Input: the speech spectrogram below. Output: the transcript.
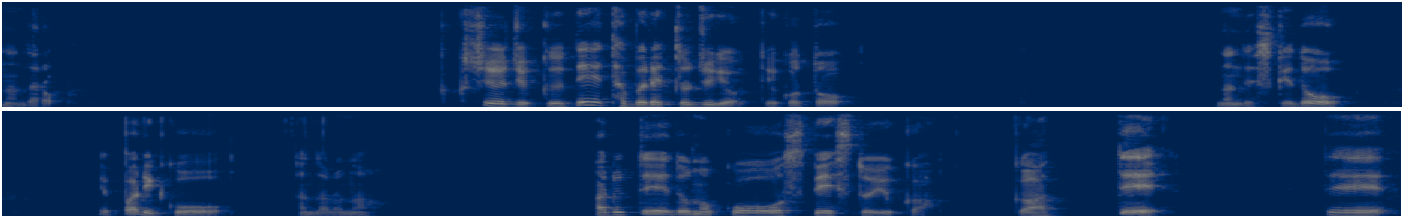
なんだろう。学習塾でタブレット授業っていうことなんですけどやっぱりこうなんだろうな。ある程度のこうスペースというかがあってで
